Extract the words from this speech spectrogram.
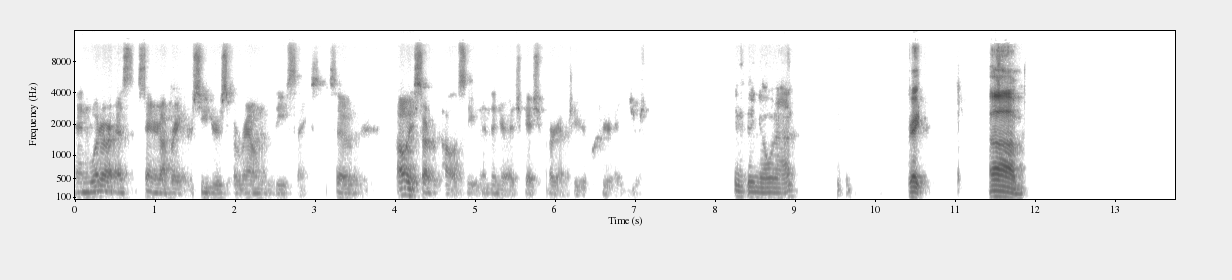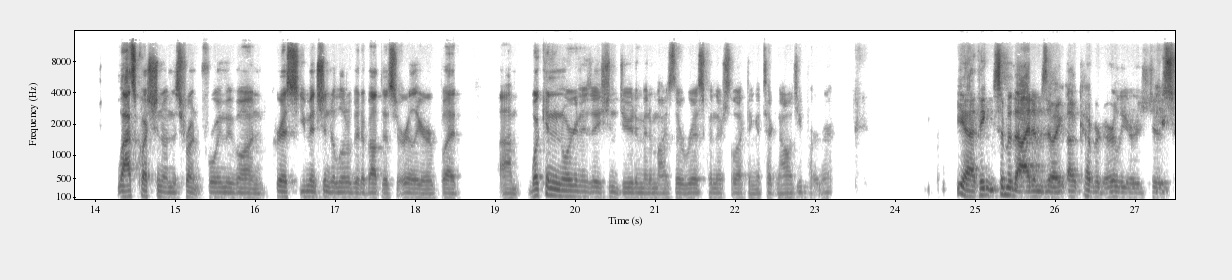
and what are our standard operating procedures around these things. So always start with policy and then your education program to your, users. Anything you want to add? Great. Um. Last question on this front before we move on. Chris, you mentioned a little bit about this earlier, but um, what can an organization do to minimize their risk when they're selecting a technology partner? Yeah, I think some of the items that I, covered earlier is just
